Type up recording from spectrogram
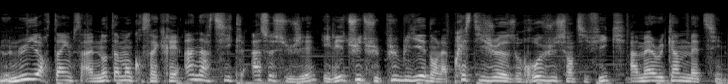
Le New York Times a notamment consacré un article à ce sujet et l'étude fut publiée dans la prestigieuse revue scientifique American Medicine.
